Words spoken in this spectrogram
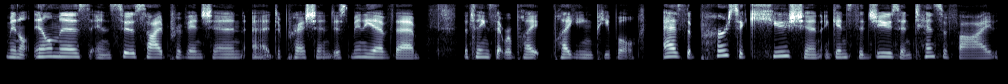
mental illness and suicide prevention, uh, depression, just many of the, the things that were pla- plaguing people. As the persecution against the Jews intensified,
